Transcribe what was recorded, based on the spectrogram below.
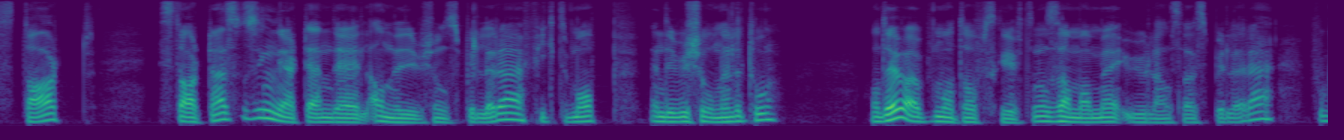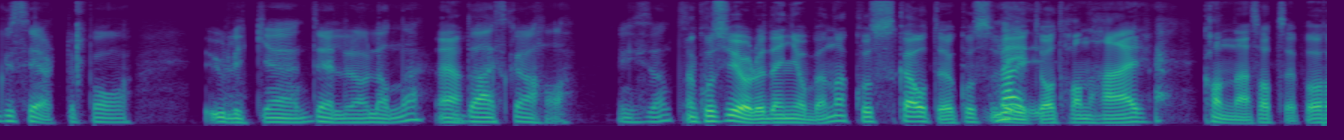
start. I starten her så signerte jeg en del andredivisjonsspillere. Fikk dem opp en divisjon eller to. Og det var jo på en måte oppskriften. Og sammen med U-landslagsspillere. Fokuserte på ulike deler av landet. Ja. Der skal jeg ha. Ikke sant? Men hvordan gjør du den jobben? da? Hvordan scouter du? Hvordan Nei. vet du at han her kan jeg satse på?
